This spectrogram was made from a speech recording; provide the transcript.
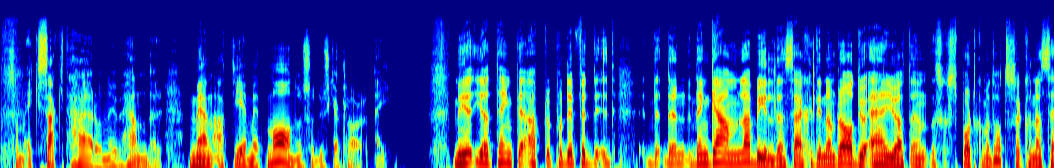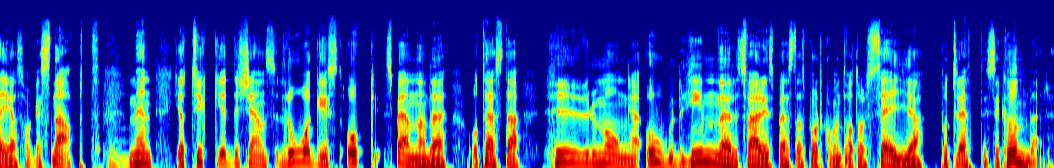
som exakt här och nu händer. Men att ge mig ett manus och du ska klara det, nej. Men jag, jag tänkte apropå det, för det, den, den gamla bilden, särskilt inom radio, är ju att en sportkommentator ska kunna säga saker snabbt. Men jag tycker det känns logiskt och spännande att testa hur många ord hinner Sveriges bästa sportkommentator säga på 30 sekunder?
